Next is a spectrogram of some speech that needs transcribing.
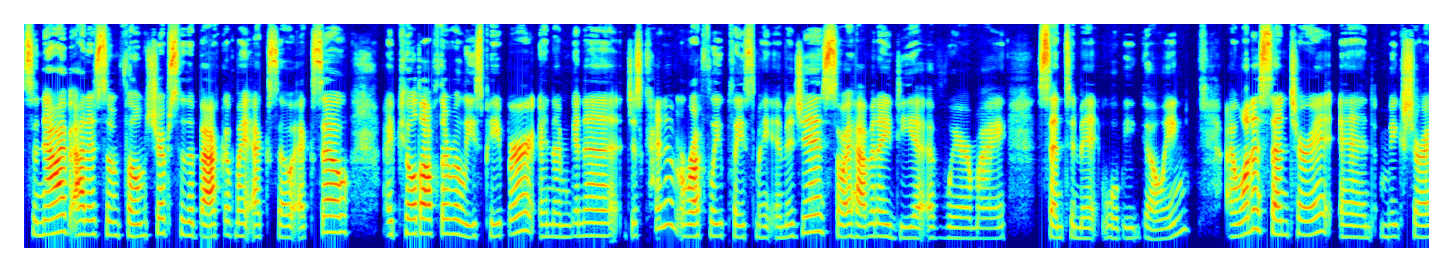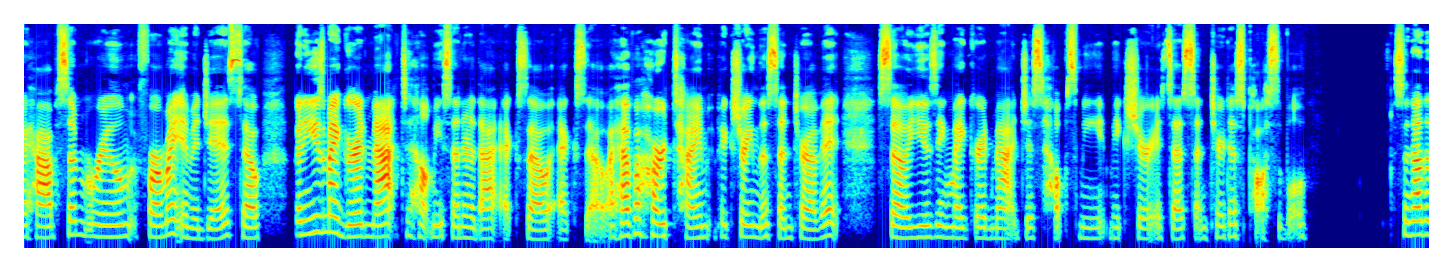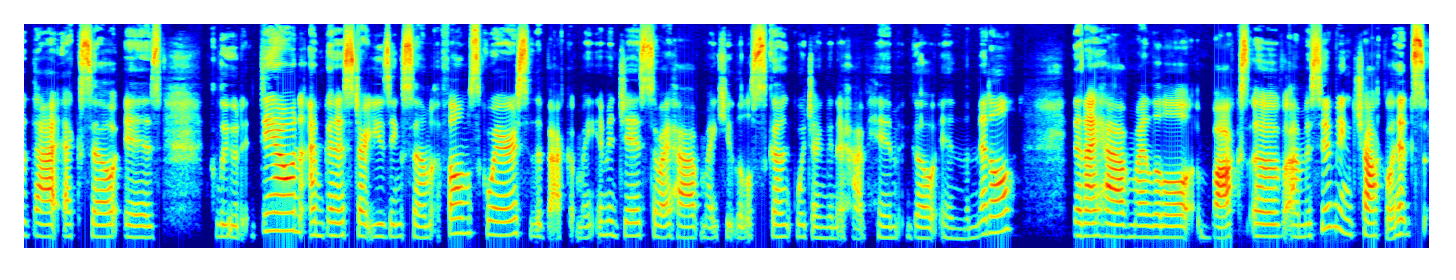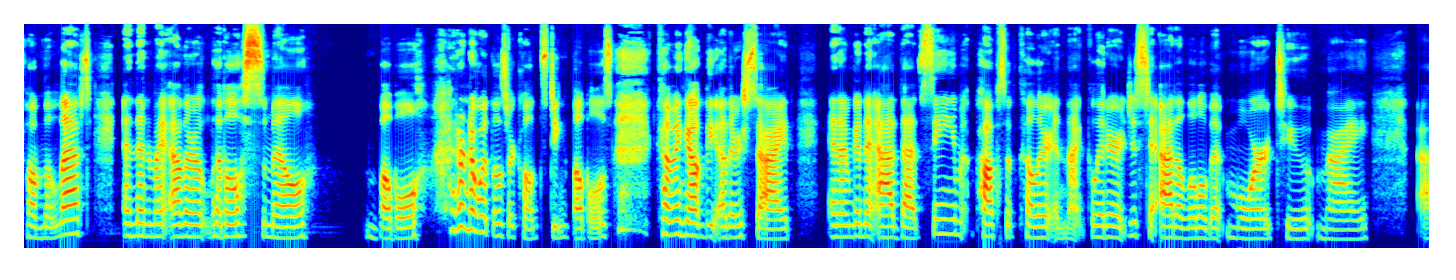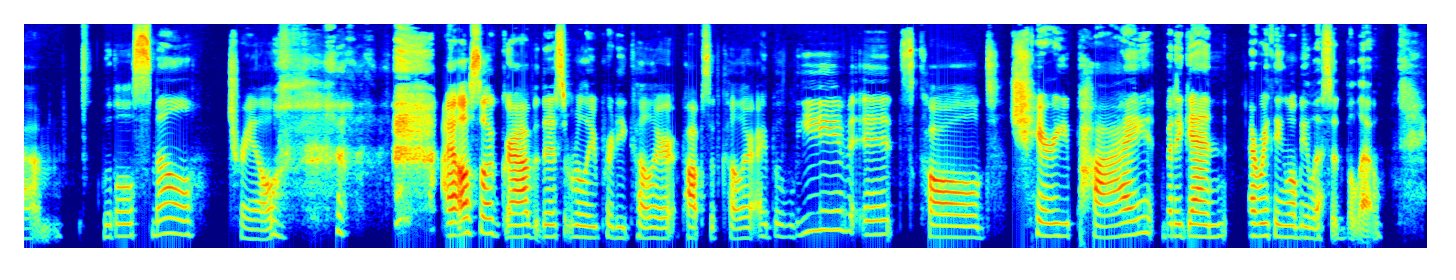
So now I've added some foam strips to the back of my XOXO. I peeled off the release paper and I'm gonna just kind of roughly place my images so I have an idea of where my sentiment will be going. I wanna center it and make sure I have some room for my images. So I'm gonna use my grid mat to help me center that XOXO. I have a hard time picturing the center of it. So using my grid mat just helps me make sure it's as centered as possible. So now that that XO is glued down, I'm going to start using some foam squares to the back of my images. So I have my cute little skunk, which I'm going to have him go in the middle. Then I have my little box of, I'm assuming chocolates on the left, and then my other little smell bubble. I don't know what those are called, stink bubbles, coming out the other side. And I'm going to add that same pops of color in that glitter just to add a little bit more to my um, little smell trail. I also grabbed this really pretty color, pops of color. I believe it's called Cherry Pie, but again, everything will be listed below.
